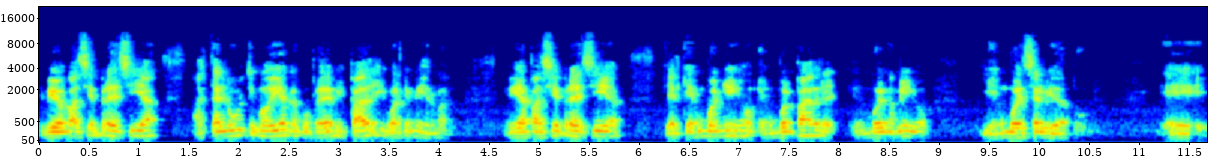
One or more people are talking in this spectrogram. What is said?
Y mi papá siempre decía, hasta el último día me ocupé de mis padres igual que mis hermanos. mi papá siempre decía que el que es un buen hijo, es un buen padre, es un buen amigo, y es un buen servidor público. Eh,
